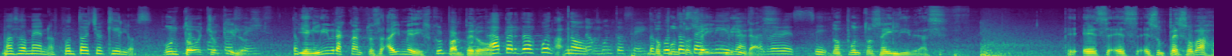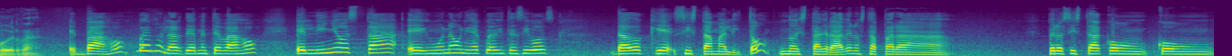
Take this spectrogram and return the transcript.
más o menos, punto 8 kilos. Punto 8 2.6. kilos. ¿Y en libras cuántos? Ahí me disculpan, pero... Ah, perdón, pun- no, 2.6. 2.6 libras, al revés, sí. 2.6 libras. Es, es, es un peso bajo, ¿verdad? Es bajo, bueno, relativamente bajo. El niño está en una unidad de cuidados intensivos, dado que si está malito, no está grave, no está para, pero sí está con, con,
